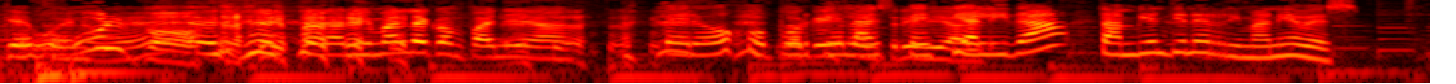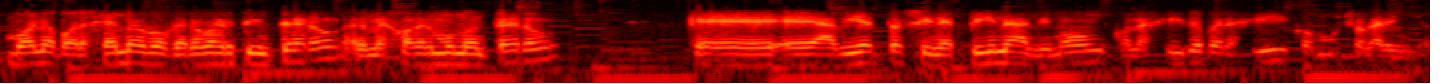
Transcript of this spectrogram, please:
¡Qué bueno! ¡Pulpo! ¿eh? El animal de compañía. Pero ojo, porque la Trivial. especialidad también tiene rima, Nieves. Bueno, por ejemplo, el boquerón al tintero, el mejor del mundo entero, que es abierto sin espinas, limón, con ajito, perejil, con mucho cariño.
